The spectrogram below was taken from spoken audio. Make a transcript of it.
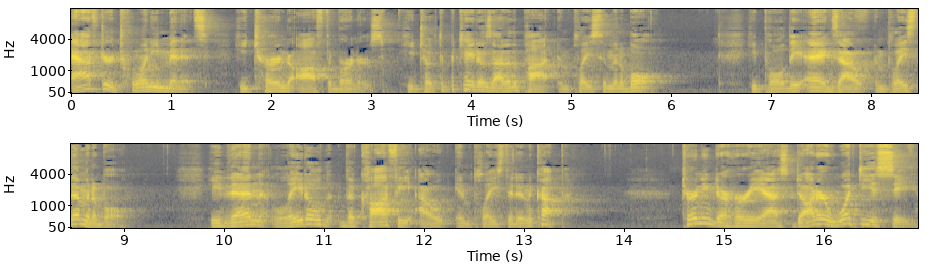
After 20 minutes, he turned off the burners. He took the potatoes out of the pot and placed them in a bowl. He pulled the eggs out and placed them in a bowl. He then ladled the coffee out and placed it in a cup. Turning to her, he asked, Daughter, what do you see?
